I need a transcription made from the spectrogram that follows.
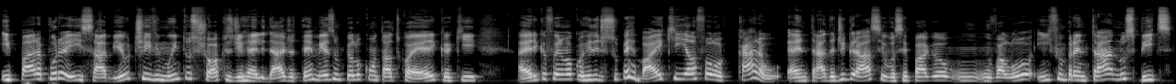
e para por aí, sabe? Eu tive muitos choques de realidade até mesmo pelo contato com a Erika que a Erika foi numa corrida de superbike e ela falou: Cara, a entrada é de graça e você paga um, um valor ínfimo para entrar nos pits,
